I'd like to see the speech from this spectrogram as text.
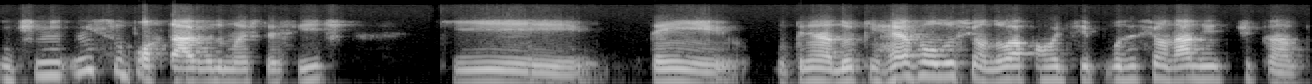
o time insuportável do Manchester City, que tem o treinador que revolucionou a forma de se posicionar dentro de campo.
